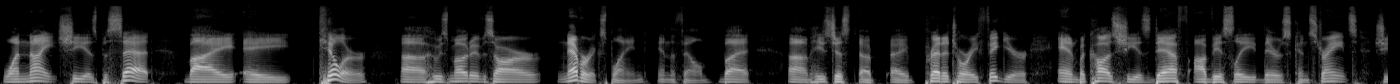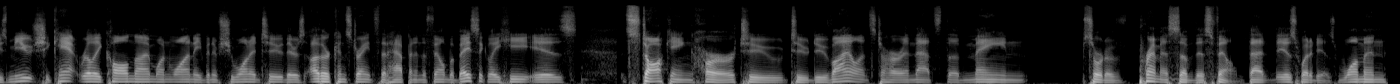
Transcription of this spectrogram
one night she is beset by a killer uh, whose motives are never explained in the film, but um, he's just a, a predatory figure. And because she is deaf, obviously there's constraints. She's mute. She can't really call 911 even if she wanted to. There's other constraints that happen in the film, but basically he is stalking her to to do violence to her, and that's the main sort of premise of this film. That is what it is. Woman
